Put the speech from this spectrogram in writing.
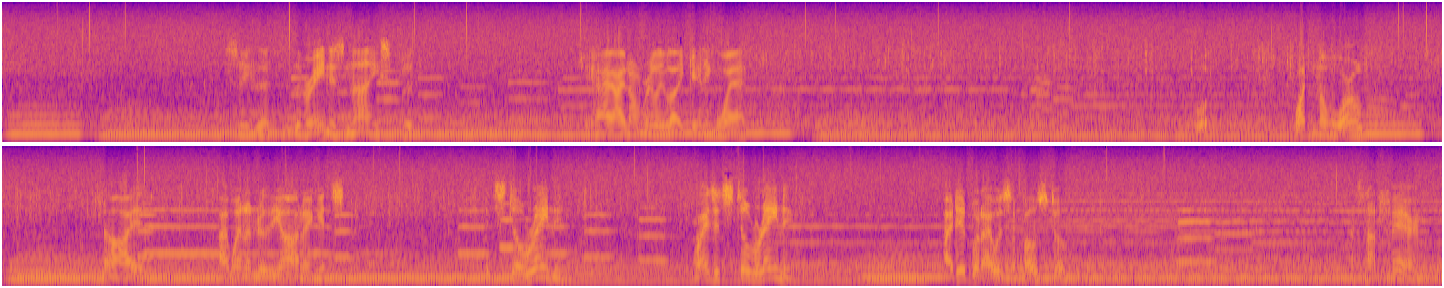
See, the, the rain is nice, but see, I, I don't really like getting wet. What in the world? No, I I went under the awning. It's it's still raining. Why is it still raining? I did what I was supposed to. That's not fair.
